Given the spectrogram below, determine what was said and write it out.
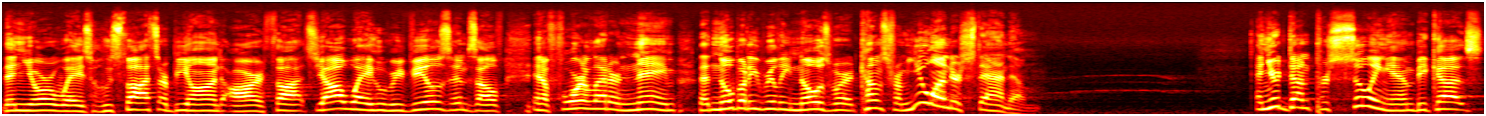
than your ways, whose thoughts are beyond our thoughts. Yahweh, who reveals himself in a four letter name that nobody really knows where it comes from. You understand him. And you're done pursuing him because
